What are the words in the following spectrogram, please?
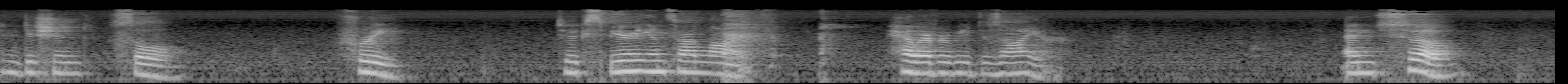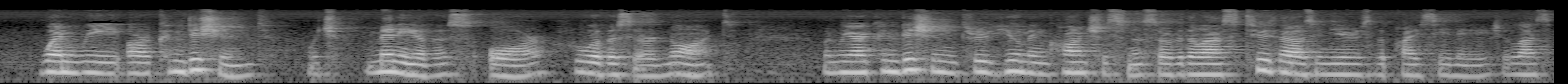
unconditioned soul, free, to experience our life however we desire. And so, when we are conditioned, which many of us are, who of us are not, when we are conditioned through human consciousness over the last 2,000 years of the Piscean Age, the last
